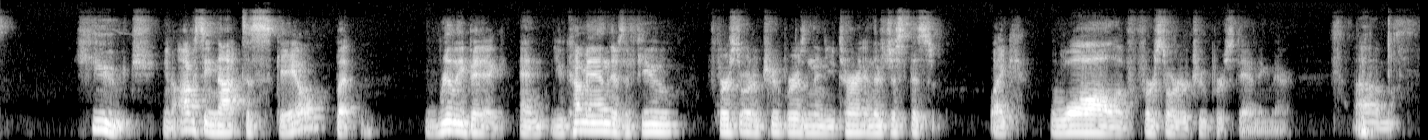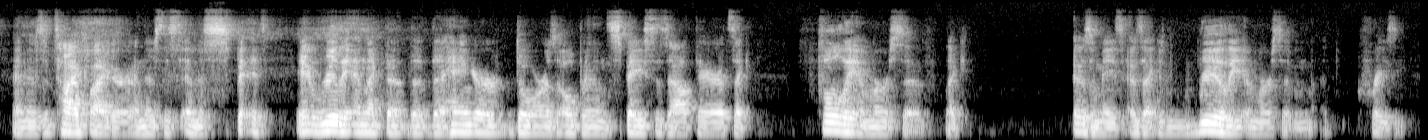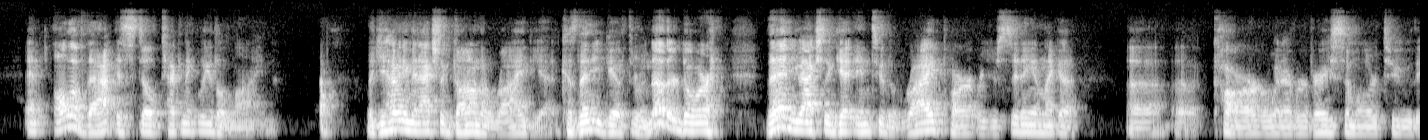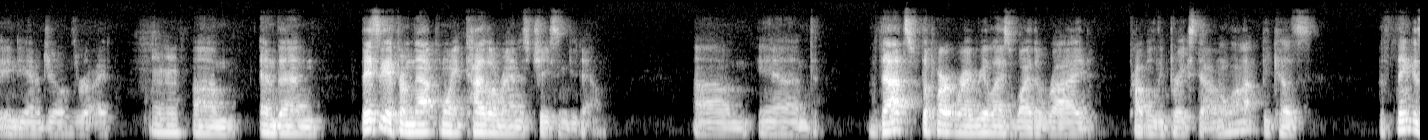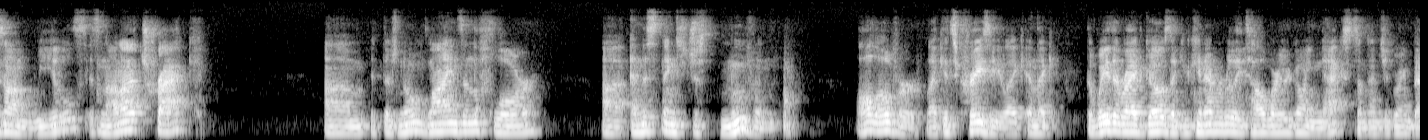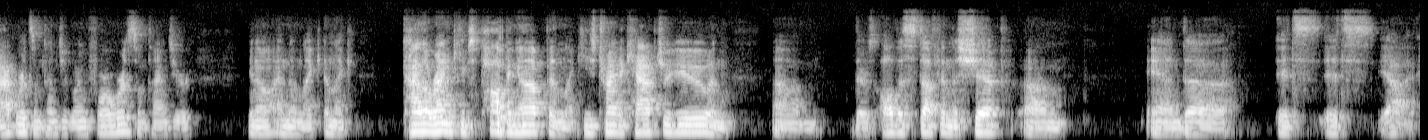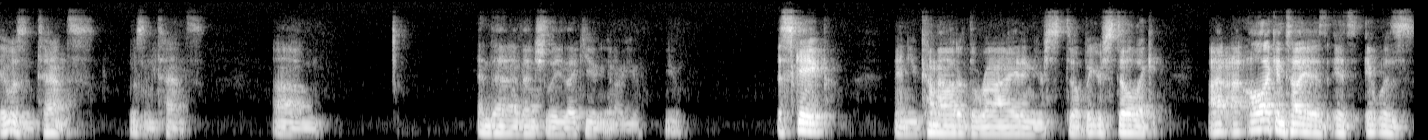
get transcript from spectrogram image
huge you know obviously not to scale but really big and you come in there's a few first order troopers and then you turn and there's just this like wall of first order troopers standing there. Um, and there's a tie fighter and there's this and the it's it really and like the, the the hangar door is open and space is out there. It's like fully immersive. Like it was amazing. It was like really immersive and crazy. And all of that is still technically the line like you haven't even actually gone on the ride yet because then you go through another door then you actually get into the ride part where you're sitting in like a a, a car or whatever very similar to the indiana jones ride hmm um, and then basically from that point, Kylo Ren is chasing you down. Um, and that's the part where I realized why the ride probably breaks down a lot because the thing is on wheels. It's not on a track. Um, it- there's no lines in the floor. Uh, and this thing's just moving all over. Like it's crazy. Like, and like the way the ride goes, like you can never really tell where you're going next. Sometimes you're going backwards. Sometimes you're going forward. Sometimes you're you know, and then like and like Kylo Ren keeps popping up and like he's trying to capture you and um, there's all this stuff in the ship um, and uh, it's it's yeah it was intense it was intense um, and then eventually like you you know you you escape and you come out of the ride and you're still but you're still like I, I all I can tell you is it's it was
